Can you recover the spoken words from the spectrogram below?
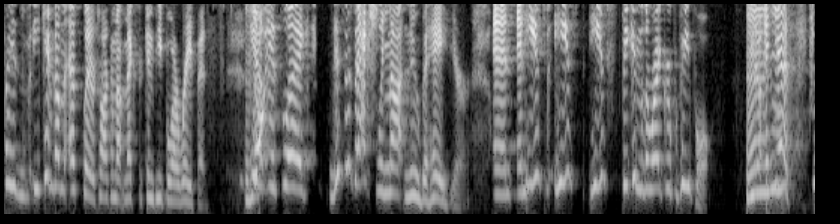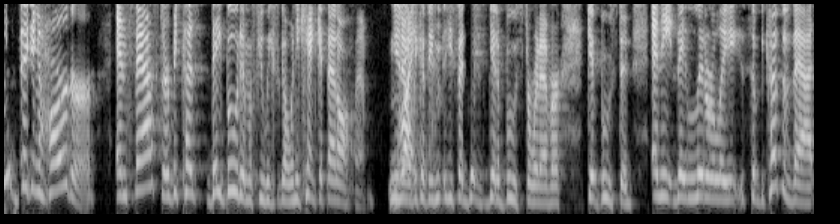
His, he came down the escalator talking about Mexican people are rapists. Yep. So it's like this is actually not new behavior, and and he's he's he's speaking to the right group of people. You know, and mm-hmm. yes, he's digging harder and faster because they booed him a few weeks ago and he can't get that off him. You know, Right. because he, he said get, get a boost or whatever, get boosted, and he they literally so because of that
